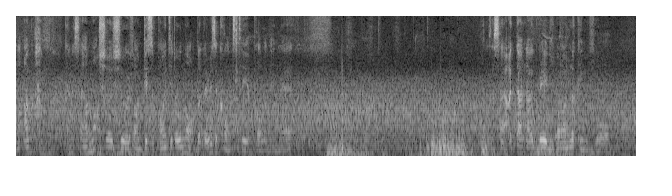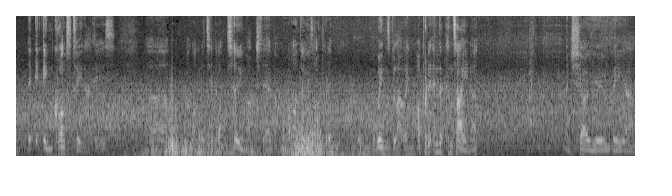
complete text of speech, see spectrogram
I'm, I'm going to say I'm not so sure if I'm disappointed or not, but there is a quantity of pollen in there. As I say, I don't know really what I'm looking for, in quantity that is. Uh, I'm not going to tip it up too much there, but what I'll do is I'll put it, the wind's blowing, I'll put it in the container and show you the, um,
